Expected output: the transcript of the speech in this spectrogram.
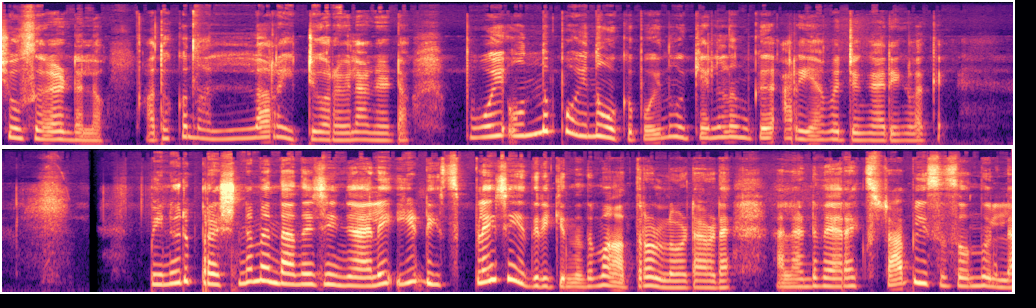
ഷൂസുകളുണ്ടല്ലോ. അതൊക്കെ നല്ല റേറ്റ് കുറവിലാണ് കേട്ടോ പോയി ഒന്ന് പോയി നോക്ക്. പോയി നോക്കിയാലേ നമുക്ക് അറിയാൻ പറ്റും കാര്യങ്ങളൊക്കെ. പിന്നെ ഒരു പ്രശ്നം എന്താണെന്ന് വെച്ച് കഴിഞ്ഞാൽ ഈ ഡിസ്പ്ലേ ചെയ്തിരിക്കുന്നത് മാത്രമേ ഉള്ളൂ കേട്ടോ അവിടെ. അല്ലാണ്ട് വേറെ എക്സ്ട്രാ പീസസ് ഒന്നുമില്ല.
